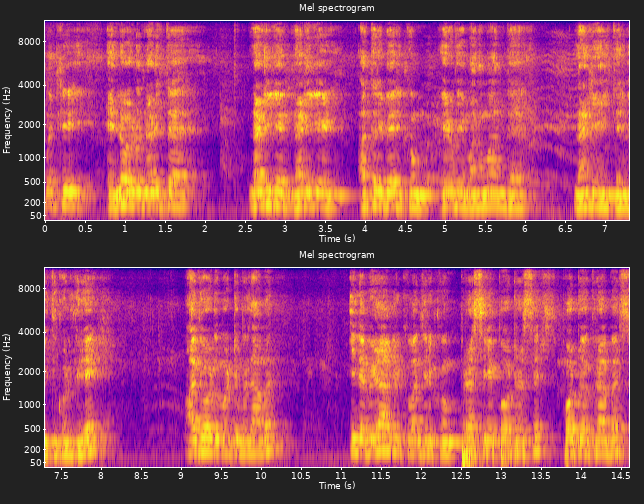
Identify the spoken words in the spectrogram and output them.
பற்றி என்னோடு நடித்த நடிகர் நடிகைகள் அத்தனை பேருக்கும் என்னுடைய மனமார்ந்த நன்றியை தெரிவித்துக் கொள்கிறேன். அதோடு மட்டுமில்லாமல் இந்த விழாவிற்கு வந்திருக்கும் ப்ரெஸ் ரிப்போர்ட்டர்ஸ் ஃபோட்டோகிராஃபர்ஸ்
